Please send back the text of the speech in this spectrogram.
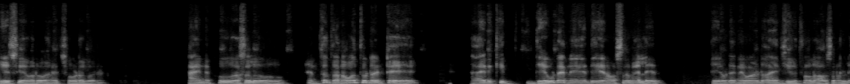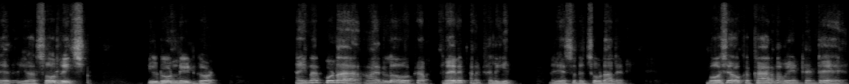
Yesu ఎవరో అని చూడగలను. ఆయనకు అసలు ఎంత ధనవంతుడు అంటే ఆయనకి దేవుడు అనేది అవసరమే లేదు. దేవుడు అనేవాడు ఆయన జీవితంలో అవసరం లేదు. You are so rich you don't need God అయినా కూడా ఆయనలో ఒక ప్రేరేపణ కలిగింది. యేసుని చూడాలని. బహుశా ఒక కారణం ఏంటంటే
